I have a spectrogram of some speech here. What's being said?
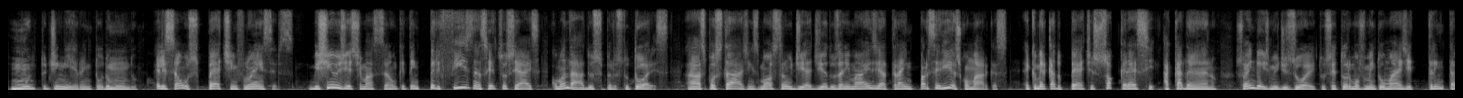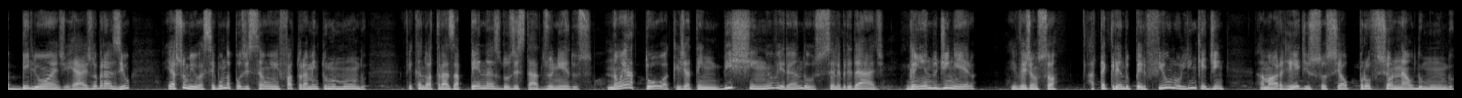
muito dinheiro em todo o mundo. Eles são os pet influencers, bichinhos de estimação que têm perfis nas redes sociais, comandados pelos tutores. As postagens mostram o dia a dia dos animais e atraem parcerias com marcas. É que o mercado pet só cresce a cada ano. Só em 2018, o setor movimentou mais de 30 bilhões de reais no Brasil e assumiu a segunda posição em faturamento no mundo, ficando atrás apenas dos Estados Unidos. Não é à toa que já tem bichinho virando celebridade ganhando dinheiro e vejam só, até criando perfil no LinkedIn, a maior rede social profissional do mundo.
